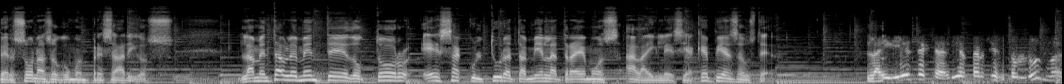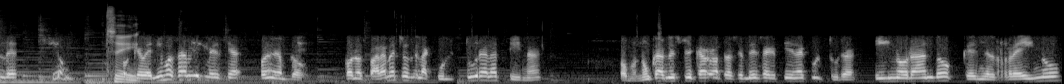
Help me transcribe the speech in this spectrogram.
personas o como empresarios. Lamentablemente, doctor, esa cultura también la traemos a la iglesia. ¿Qué piensa usted? La iglesia que debería estar siendo luz, no es la excepción. Sí. Porque venimos a la iglesia, por ejemplo, con los parámetros de la cultura latina, como nunca me explicaron la trascendencia que tiene la cultura, ignorando que en el reino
